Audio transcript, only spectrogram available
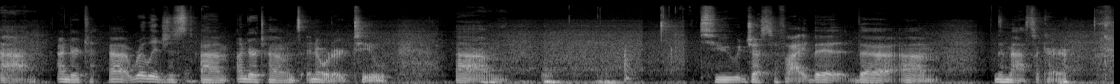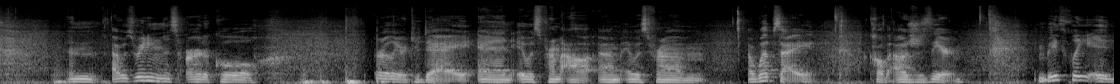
um, uh, religious um, undertones in order to um, to justify the the um, the massacre. And I was reading this article earlier today, and it was from um, it was from a website called Al Jazeera, and basically it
